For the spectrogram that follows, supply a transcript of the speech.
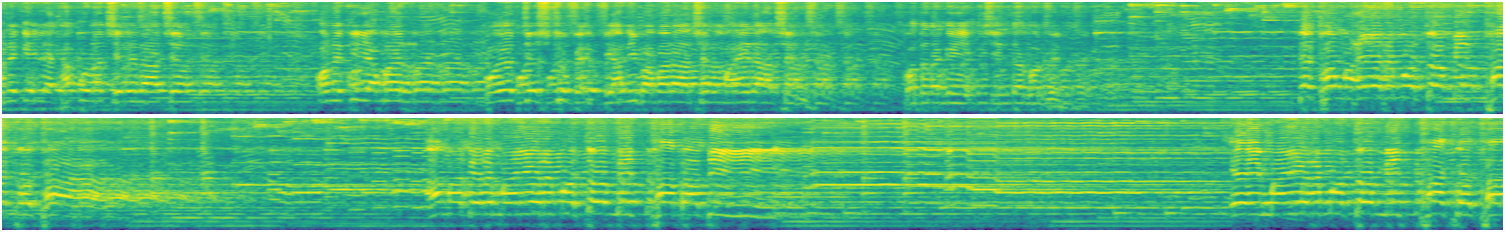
অনেকেই লেখাপড়া ছেলেরা আছেন, অনেকেই আমার বয়োজ্যেষ্ঠ জ্ঞানী বাবারা আছেন, মায়েরা আছেন। কথাটাকে চিন্তা করবেন? দেখো মায়ের মতো মিথ্যা কথা। আমাদের মায়ের মতো মিথ্যাবাদী। মায়ের মতো মিথ্যা কথা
